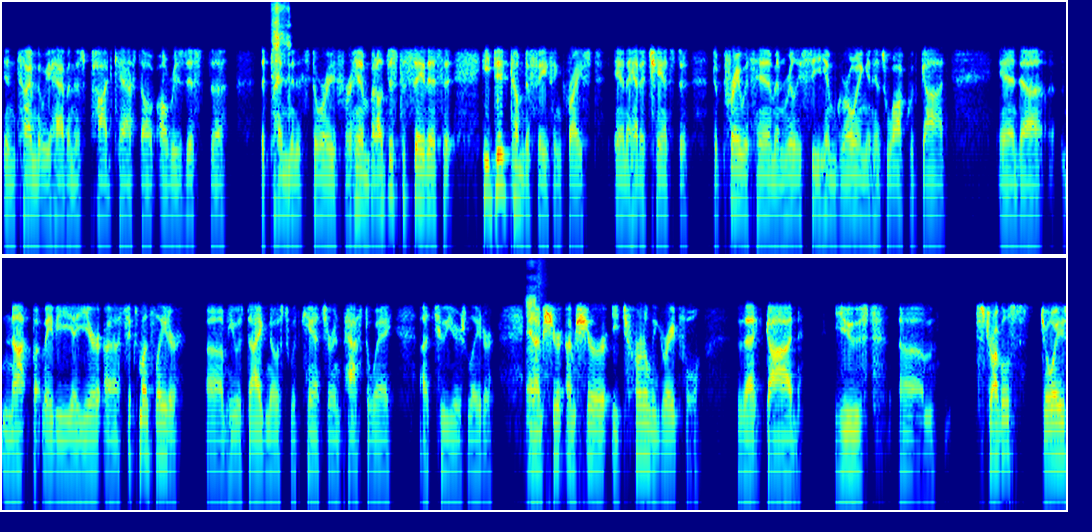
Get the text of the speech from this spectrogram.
in time that we have in this podcast, I'll I'll resist the the 10 minute story for him. But I'll just to say this that he did come to faith in Christ, and I had a chance to to pray with him and really see him growing in his walk with God. And uh, not but maybe a year, uh, six months later, um, he was diagnosed with cancer and passed away uh, two years later. And I'm sure I'm sure eternally grateful that God used um, struggles, joys,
